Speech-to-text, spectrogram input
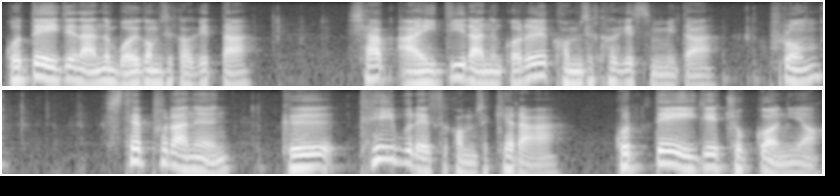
그때 이제 나는 뭘 검색하겠다. 샵 id라는 거를 검색하겠습니다. from 스태프라는 그 테이블에서 검색해라. 그때 이제 조건이요.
